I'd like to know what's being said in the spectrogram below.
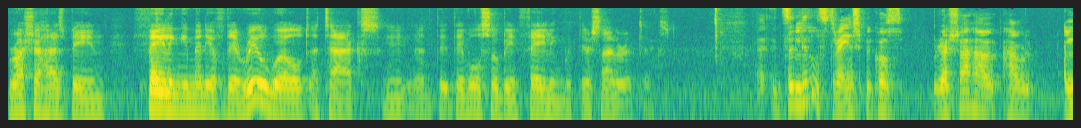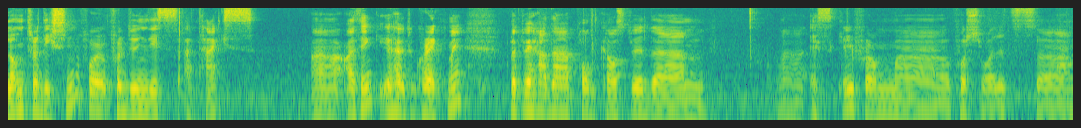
Russia has been failing in many of their real world attacks, uh, they- they've also been failing with their cyber attacks. Uh, It's a little strange because Russia have, have a long tradition for, for doing these attacks. Uh, I think you have to correct me, but we had a podcast with um, uh, Eskil from uh, Forsvarets uh,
